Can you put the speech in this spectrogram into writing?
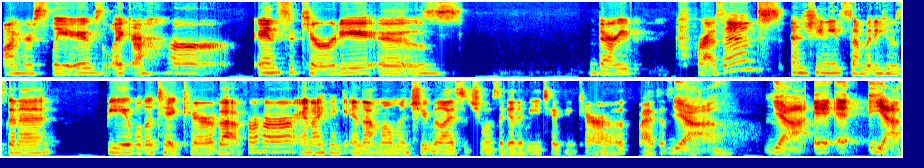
on her sleeves, like her insecurity is very present and she needs somebody who's going to be able to take care of that for her. And I think in that moment, she realized that she wasn't going to be taken care of by this. Yeah. Yeah, it, it, yeah.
